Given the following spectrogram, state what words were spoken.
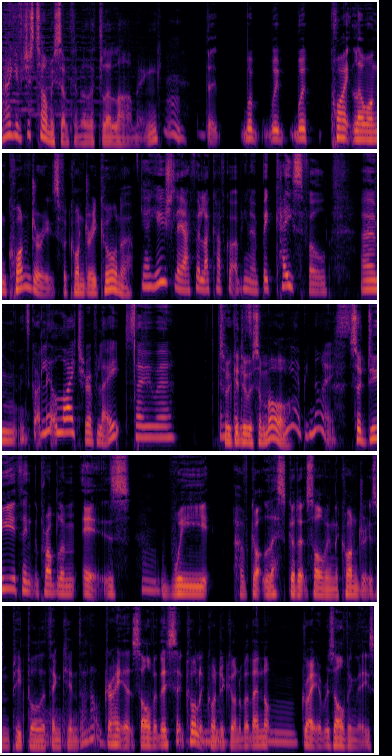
Now you've just told me something a little alarming. That we're, we're, we're quite low on quandaries for Quandary Corner. Yeah, usually I feel like I've got a you know big case full. Um, it's got a little lighter of late, so uh, So we could do with some more? Yeah, it'd be nice. So, do you think the problem is we have got less good at solving the quandaries, and people are thinking they're not great at solving? They call it quandary corner, but they're not great at resolving these.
